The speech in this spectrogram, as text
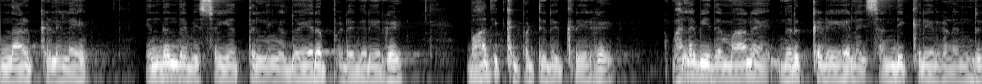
இந்நாட்களிலே எந்தெந்த விஷயத்தில் நீங்கள் துயரப்படுகிறீர்கள் பாதிக்கப்பட்டிருக்கிறீர்கள். பலவிதமான நெருக்கடிகளை சந்திக்கிறீர்கள் என்று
